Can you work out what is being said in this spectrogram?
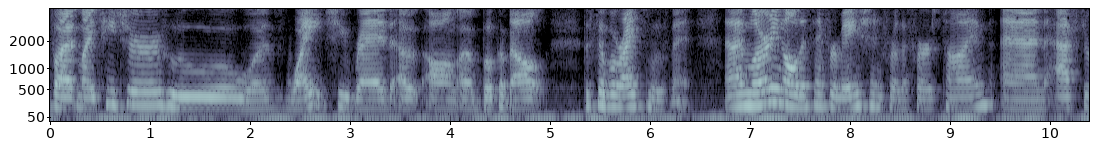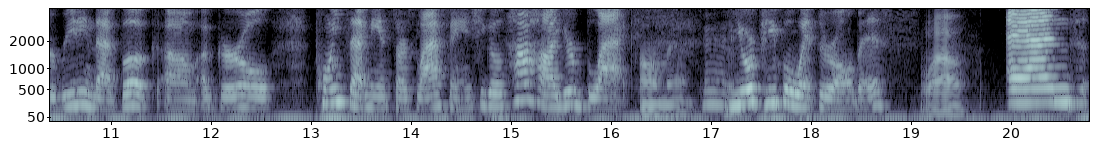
but my teacher, who was white, she read a, um, a book about the civil rights movement. And I'm learning all this information for the first time. And after reading that book, um, a girl points at me and starts laughing. And she goes, Haha, you're black. Oh man. Your people went through all this. Wow. And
